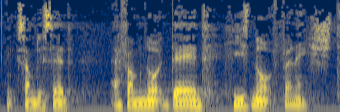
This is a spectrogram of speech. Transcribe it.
I think somebody said, if I'm not dead, he's not finished.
